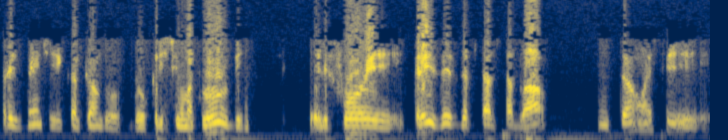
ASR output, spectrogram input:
presidente e campeão do, do Criciúma Clube, ele foi três vezes deputado estadual. Então, esse,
